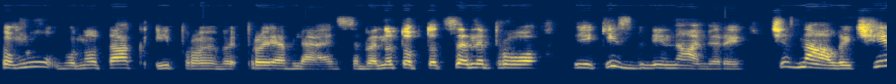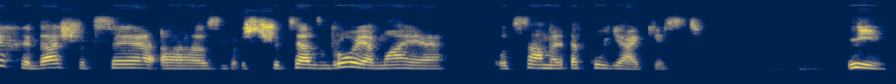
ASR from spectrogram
тому воно так і проявляє себе. Ну тобто, це не про якісь злі наміри. Чи знали чехи, да, що це що ця зброя має от саме таку якість? Ні.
